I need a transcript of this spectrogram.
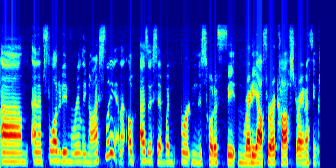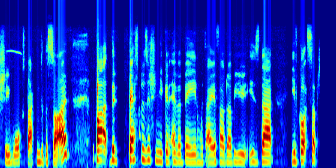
um, and have slotted in really nicely. And I, as I said, when Bruton is sort of fit and ready after a calf strain, I think she walks back into the side. But the best position you can ever be in with AFLW is that you've got such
